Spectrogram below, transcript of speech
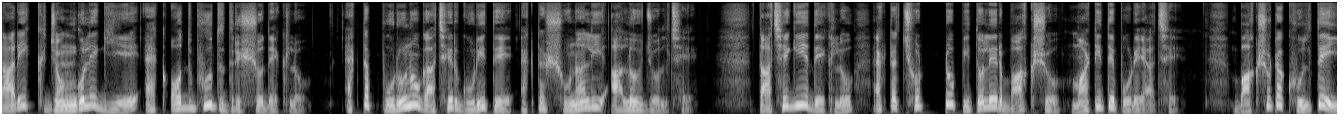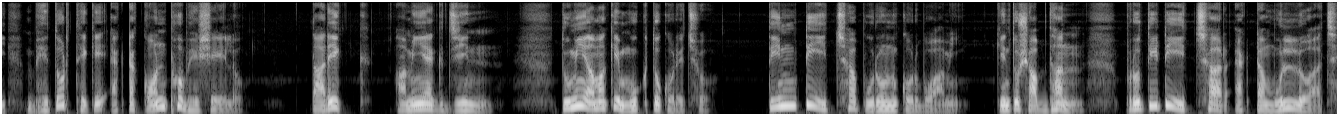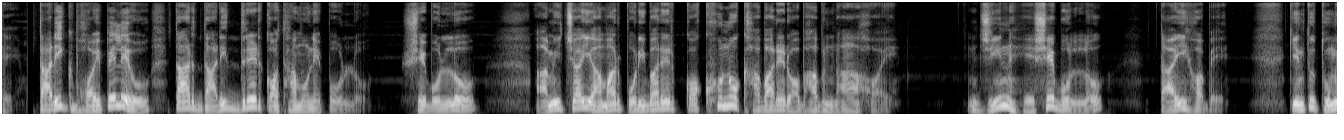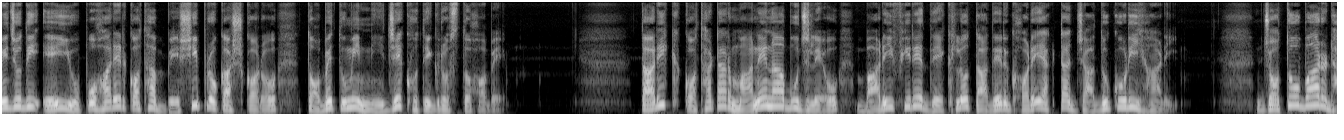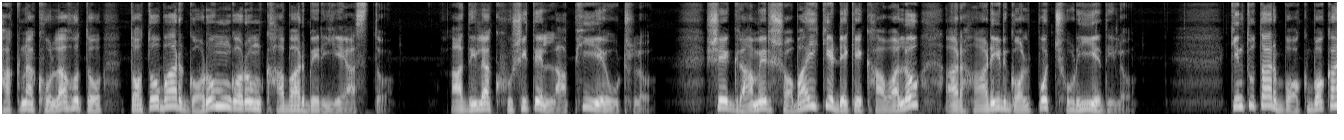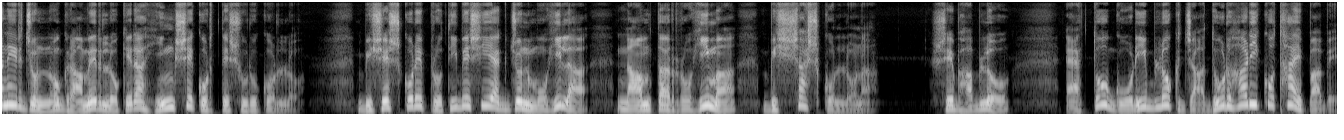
তারিক জঙ্গলে গিয়ে এক অদ্ভুত দৃশ্য দেখল। একটা পুরনো গাছের গুড়িতে একটা সোনালি আলো জ্বলছে। কাছে গিয়ে দেখল একটা ছোট্ট পিতলের বাক্স মাটিতে পড়ে আছে। বাক্সটা খুলতেই ভেতর থেকে একটা কণ্ঠ ভেসে এলো তারিক আমি এক জিন। তুমি আমাকে মুক্ত করেছ। তিনটি ইচ্ছা পূরণ করব আমি। কিন্তু সাবধান, প্রতিটি ইচ্ছার একটা মূল্য আছে। তারিক ভয় পেলেও তার দারিদ্র্যের কথা মনে পড়ল। সে বলল, আমি চাই আমার পরিবারের কখনো খাবারের অভাব না হয়। জিন হেসে বলল, তাই হবে। কিন্তু তুমি যদি এই উপহারের কথা বেশি প্রকাশ করো, তবে তুমি নিজে ক্ষতিগ্রস্ত হবে। তারিক কথাটার মানে না বুঝলেও বাড়ি ফিরে দেখল তাদের ঘরে একটা জাদুকরি হাঁড়ি। যতবার ঢাকনা খোলা হতো, ততবার গরম গরম খাবার বেরিয়ে আসত। আদিলা খুশিতে লাফিয়ে উঠল। সে গ্রামের সবাইকে ডেকে খাওয়ালো আর হাঁড়ির গল্প ছড়িয়ে দিল। কিন্তু তার বকবকানির জন্য গ্রামের লোকেরা হিংসে করতে শুরু করল। বিশেষ করে প্রতিবেশী একজন মহিলা, নাম তার রহিমা, বিশ্বাস করল না। সে ভাবল, এত গরিব লোক জাদুর হাড়ি কোথায় পাবে?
